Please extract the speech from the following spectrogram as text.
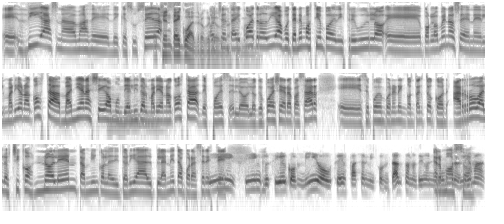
eh, días nada más de, de que suceda. 84 creo. que nos 84 días, pues tenemos tiempo de distribuirlo, eh, por lo menos en el Mariano Acosta. Mañana llega Mundialito al Mm. Mariano Acosta. Después, lo, lo que pueda llegar a pasar, eh, se pueden poner en contacto con arroba los chicos no leen, también con la editorial Planeta por hacer este Sí, sí, inclusive conmigo. Ustedes pasen mi contacto, no tengo ningún hermoso. problema.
